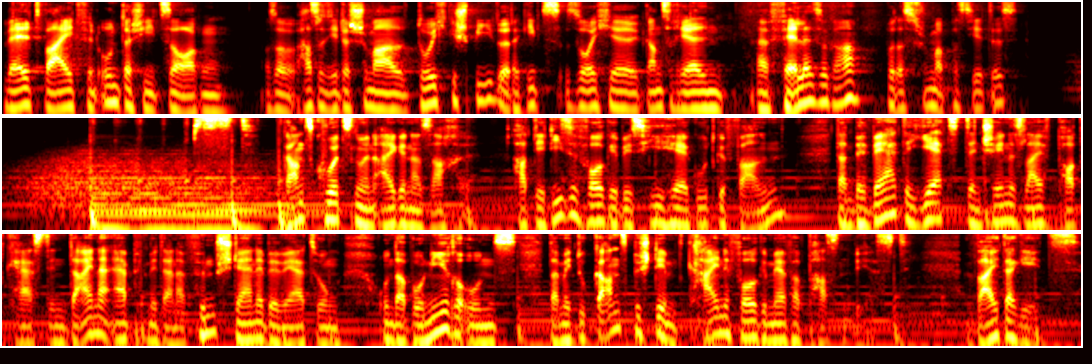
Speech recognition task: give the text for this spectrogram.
weltweit für einen Unterschied sorgen? Also hast du dir das schon mal durchgespielt oder gibt es solche ganz reellen äh, Fälle sogar, wo das schon mal passiert ist? Psst, ganz kurz nur in eigener Sache. Hat dir diese Folge bis hierher gut gefallen? Dann bewerte jetzt den Chainless Life Podcast in deiner App mit einer 5-Sterne-Bewertung und abonniere uns, damit du ganz bestimmt keine Folge mehr verpassen wirst. Weiter geht's.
